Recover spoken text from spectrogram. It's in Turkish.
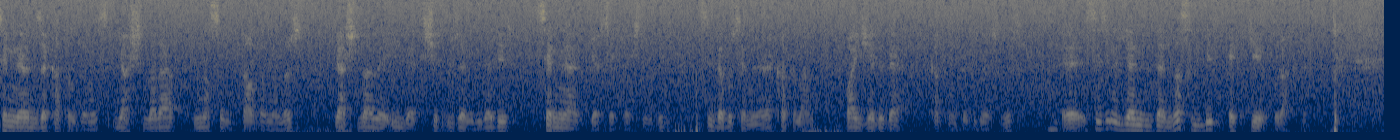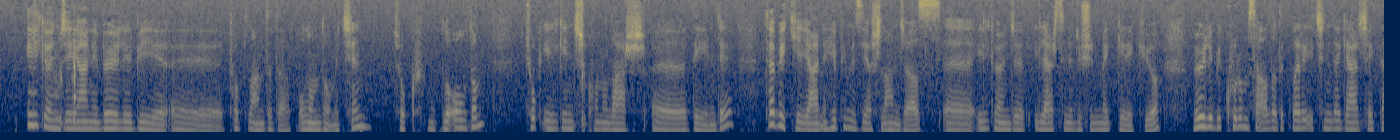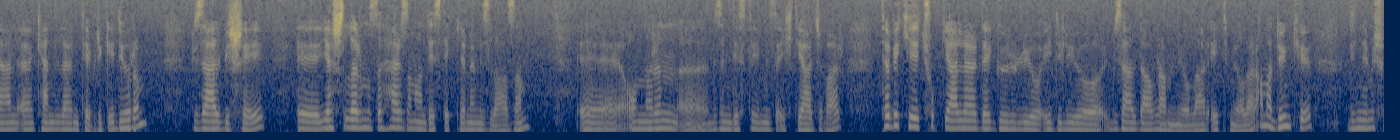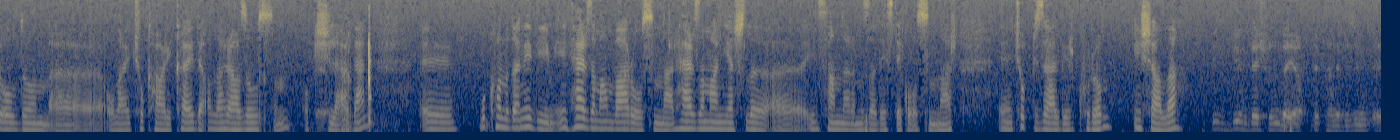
seminerimize katıldınız. Yaşlılara nasıl davranılır? Yaşlılarla iletişim üzerinde bir seminer gerçekleştirdik. Siz de bu seminere katılan Bay Jeli de katıldı biliyorsunuz. Ee, sizin üzerinizde nasıl bir etki bıraktı? İlk önce yani böyle bir e, toplantıda bulunduğum için çok mutlu oldum. Çok ilginç konular e, değindi. Tabii ki yani hepimiz yaşlanacağız. E, ilk önce ilerisini düşünmek gerekiyor. Böyle bir kurum sağladıkları için de gerçekten e, kendilerini tebrik ediyorum. Güzel bir şey. E, yaşlılarımızı her zaman desteklememiz lazım. E, onların e, bizim desteğimize ihtiyacı var. Tabii ki çok yerlerde görülüyor, ediliyor, güzel davranmıyorlar, etmiyorlar. Ama dünkü dinlemiş olduğum e, olay çok harikaydı. Allah razı olsun o kişilerden. E, bu konuda ne diyeyim, e, her zaman var olsunlar, her zaman yaşlı e, insanlarımıza destek olsunlar. E, çok güzel bir kurum. İnşallah Biz dün de şunu da yaptık. Hani bizim e,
